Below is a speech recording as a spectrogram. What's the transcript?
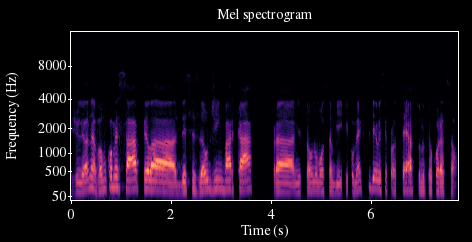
Juliana, vamos começar pela decisão de embarcar para a missão no Moçambique. Como é que se deu esse processo no teu coração?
